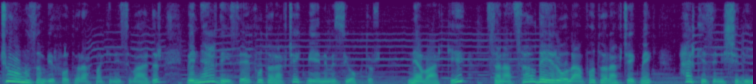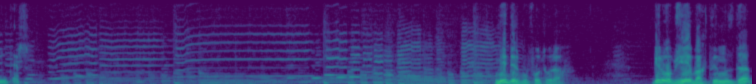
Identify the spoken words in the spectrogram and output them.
Çoğumuzun bir fotoğraf makinesi vardır ve neredeyse fotoğraf çekmeyenimiz yoktur. Ne var ki sanatsal değeri olan fotoğraf çekmek herkesin işi değildir. Nedir bu fotoğraf? Bir objeye baktığımızda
